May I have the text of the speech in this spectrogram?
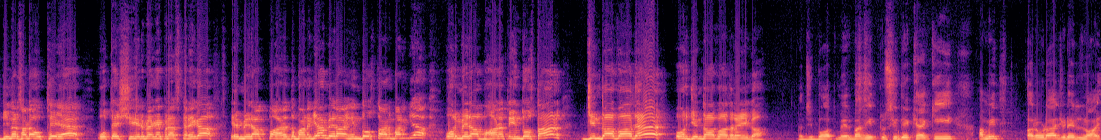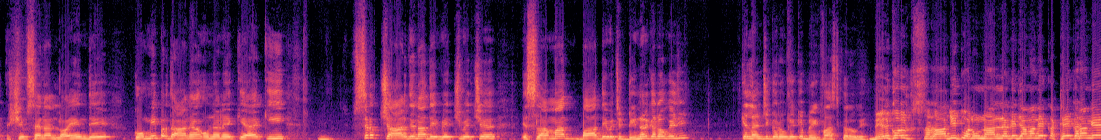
ਡਿਨਰ ਸਾਡਾ ਉੱਥੇ ਹੈ ਉੱਥੇ ਸ਼ੇਰ ਬਹਿ ਕੇ ਪ੍ਰੈਸ ਕਰੇਗਾ ਇਹ ਮੇਰਾ ਭਾਰਤ ਬਣ ਗਿਆ ਮੇਰਾ ਹਿੰਦੁਸਤਾਨ ਬਣ ਗਿਆ ਔਰ ਮੇਰਾ ਭਾਰਤ ਹਿੰਦੁਸਤਾਨ ਜਿੰਦਾਬਾਦ ਹੈ ਔਰ ਜਿੰਦਾਬਾਦ ਰਹੇਗਾ ਜੀ ਬਹੁਤ ਮਿਹਰਬਾਨੀ ਤੁਸੀਂ ਦੇਖਿਆ ਕਿ ਅਮਿਤ ਅਰੋੜਾ ਜਿਹੜੇ ਲੋਇ- ਸ਼ਿਵ ਸੈਨਾ ਲੋਇਨ ਦੇ ਕੌਮੀ ਪ੍ਰਧਾਨ ਆ ਉਹਨਾਂ ਨੇ ਕਿਹਾ ਕਿ ਸਿਰਫ 4 ਦਿਨਾਂ ਦੇ ਵਿੱਚ ਵਿੱਚ ਇਸਲਾਮਾਬਾਦ ਦੇ ਵਿੱਚ ਡਿਨਰ ਕਰੋਗੇ ਜੀ? ਕਿ ਲੰਚ ਕਰੋਗੇ ਕਿ ਬ੍ਰੇਕਫਾਸਟ ਕਰੋਗੇ? ਬਿਲਕੁਲ ਸਰਦਾਰ ਜੀ ਤੁਹਾਨੂੰ ਨਾਲ ਲੈ ਕੇ ਜਾਵਾਂਗੇ ਇਕੱਠੇ ਕਰਾਂਗੇ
